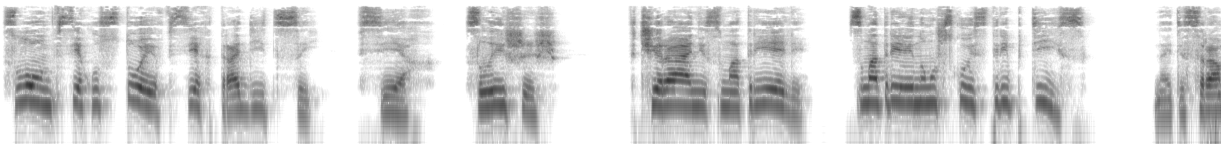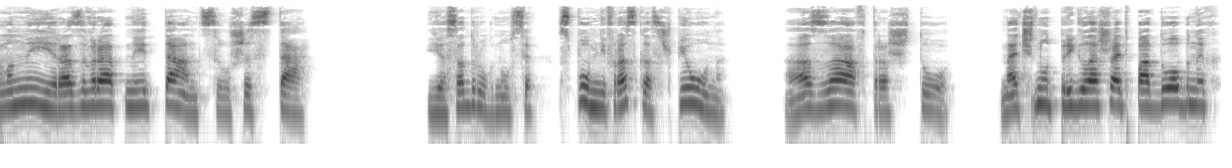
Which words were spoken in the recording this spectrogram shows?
Слом всех устоев, всех традиций. Всех. Слышишь? Вчера они смотрели. Смотрели на мужской стриптиз. На эти срамные, развратные танцы у шеста. Я содрогнулся, вспомнив рассказ шпиона. А завтра что? Начнут приглашать подобных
